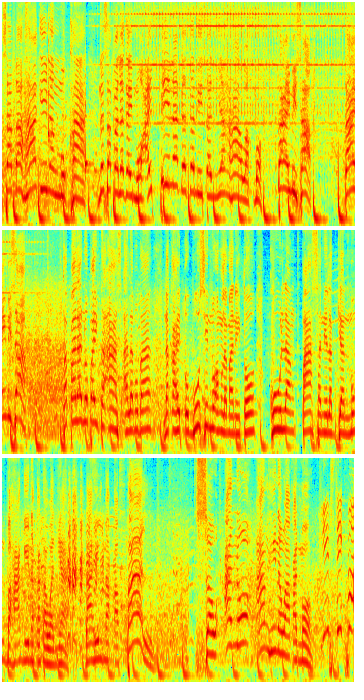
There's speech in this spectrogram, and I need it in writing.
sa bahagi ng mukha na sa palagay mo ay pinagagamitan niyang hawak mo. Time is up! Time is up! Kapalan mo pa yung taas. Alam mo ba na kahit ubusin mo ang laman nito, kulang pa sa nilagyan mong bahagi ng katawan niya. dahil makapal. So, ano ang hinawakan mo? Lipstick po!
